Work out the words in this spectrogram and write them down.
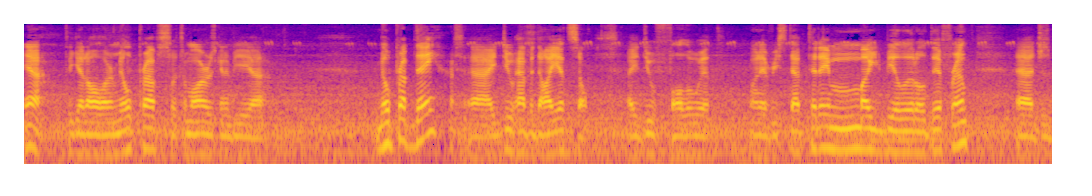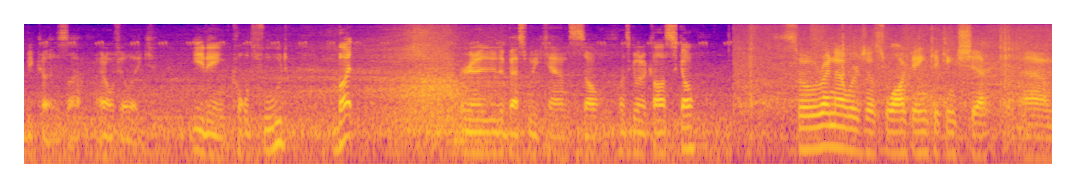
yeah, to get all our meal preps. So tomorrow is going to be a meal prep day. Uh, I do have a diet, so I do follow it on every step. Today might be a little different, uh, just because uh, I don't feel like eating cold food, but we're gonna do the best we can. So let's go to Costco. So right now we're just walking, kicking shit. Um,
